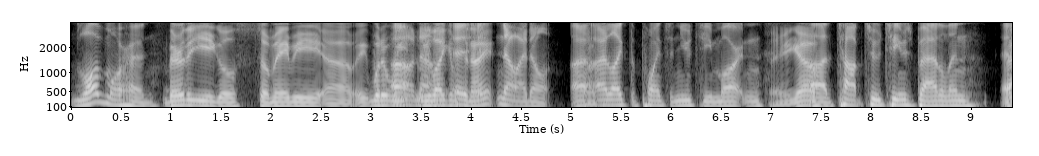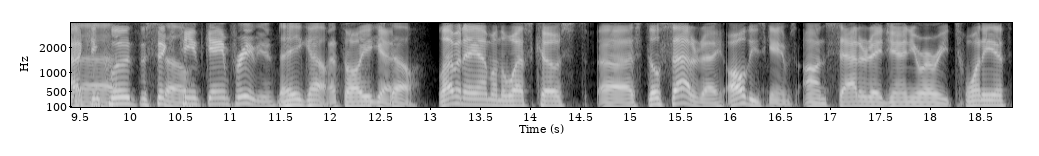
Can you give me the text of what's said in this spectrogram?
love Morehead. They're the Eagles, so maybe uh, what do we, oh, no. we like them It- it- tonight? no, I don't. I, Okay. I like the points in UT Martin. There you go. Uh, top two teams battling. that Uh, concludes the so- 16th game preview. There you go. That's all you Let's get. go. 11 a.m. on the West Coast. Uh, still Saturday. All these games on Saturday, January 20th.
